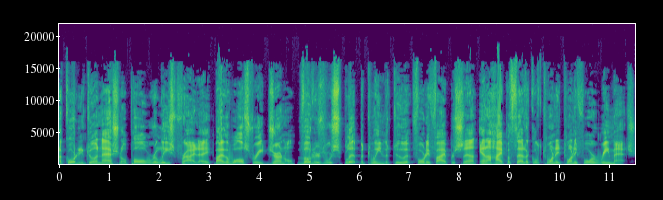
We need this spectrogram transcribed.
According to a national poll released Friday by the Wall Street Journal, voters were split between the two at 45% in a hypothetical 2024 rematch.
